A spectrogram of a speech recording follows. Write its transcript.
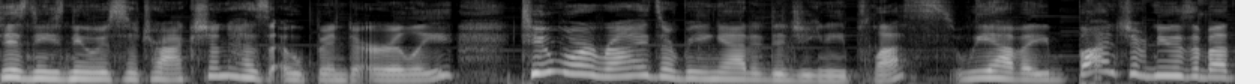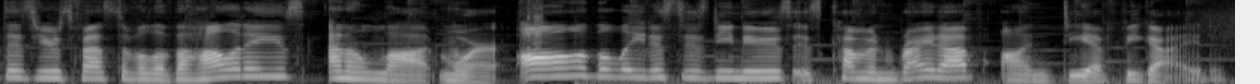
Disney's newest attraction has opened early. Two more rides are being added to Genie Plus. We have a bunch of news about this year's Festival of the Holidays and a lot more. All the latest Disney news is coming right up on DFB Guide.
